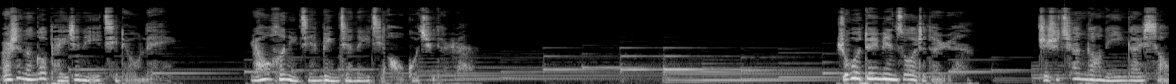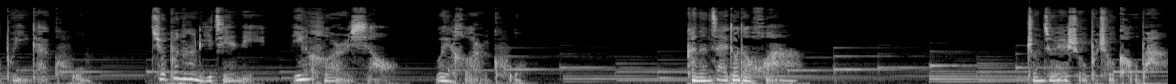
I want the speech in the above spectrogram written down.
而是能够陪着你一起流泪，然后和你肩并肩的一起熬过去的人。如果对面坐着的人，只是劝告你应该笑不应该哭，却不能理解你因何而笑。为何而哭？可能再多的话，终究也说不出口吧。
